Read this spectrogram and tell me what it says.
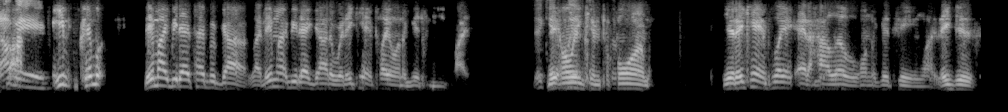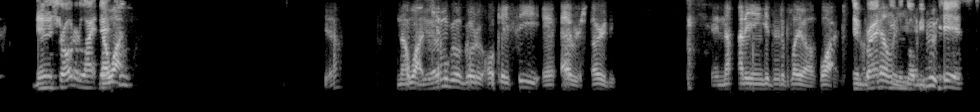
I like, mean, he him, they might be that type of guy. Like they might be that guy to where they can't play on a good team. Like they, they only can perform. Yeah, they can't play at a high level on a good team. Like they just Dennis Schroeder like that too. Yeah. Now watch, yeah. I'm gonna go to OKC and average 30. And not even get to the playoffs. Watch. And Brad Stevens gonna be pissed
